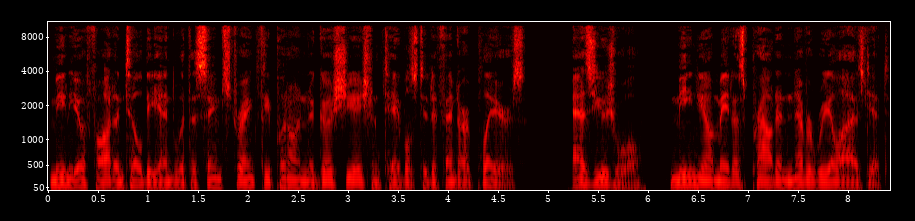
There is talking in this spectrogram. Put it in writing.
Mino fought until the end with the same strength he put on negotiation tables to defend our players. As usual, Mino made us proud and never realized it.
